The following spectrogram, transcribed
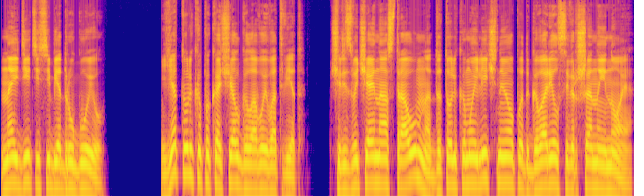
найдите себе другую. Я только покачал головой в ответ. Чрезвычайно остроумно, да только мой личный опыт говорил совершенно иное.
